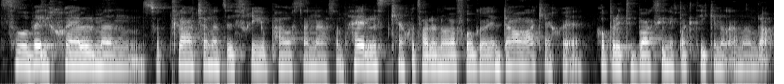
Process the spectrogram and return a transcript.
Så välj själv, men såklart känn att du är fri att pausa när som helst. Kanske tar du några frågor idag, kanske hoppar du tillbaka in i praktiken en annan dag.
